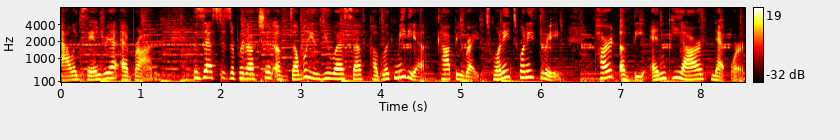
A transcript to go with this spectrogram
Alexandria Ebron. The Zest is a production of WUSF Public Media, copyright 2023, part of the NPR network.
